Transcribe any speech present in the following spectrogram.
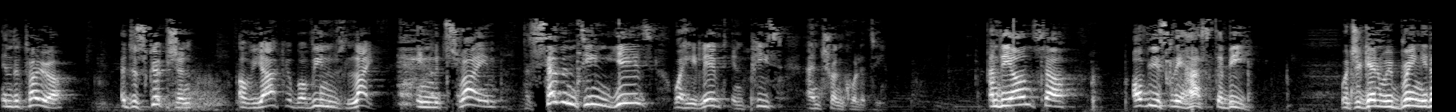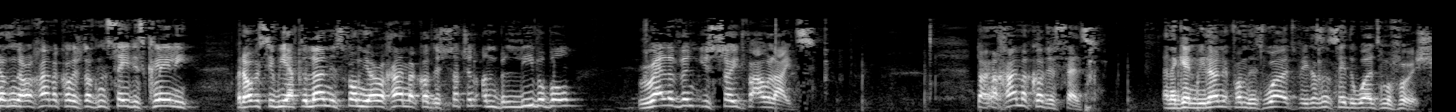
in the Torah a description of Yaakov Avinu's life in Mitzrayim for 17 years where he lived in peace and tranquility? And the answer obviously has to be, which again we bring, he doesn't, the Ohr HaChaim HaKadosh doesn't say this clearly, but obviously we have to learn this from the Ohr HaChaim HaKadosh, such an unbelievable relevant yisoid for our lives. Ohr HaChaim HaKadosh says, and again we learn it from his words, but he doesn't say the words mufurish,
